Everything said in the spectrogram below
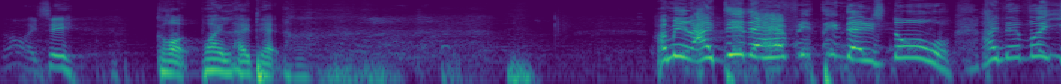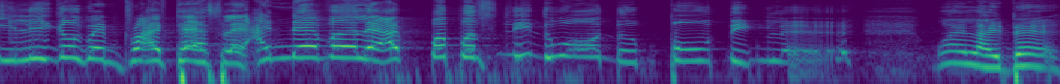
now I say, God, why like that? I mean, I did everything there is no. I never illegal go and drive Tesla. I never, like, I purposely do all the bold thing. Like. Why like that?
